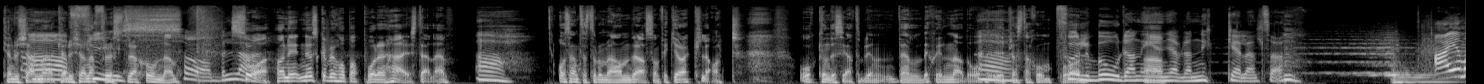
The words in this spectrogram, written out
Kan du känna, Ah, kan du känna frustrationen? sablar. Så, hörni, nu ska vi hoppa på den här istället. Ah. Och sen testade de andra som fick göra klart. Och kunde se att det blev en väldig skillnad då Ah. i prestation. På, Fullbordan är Ja. en jävla nyckel alltså. I am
